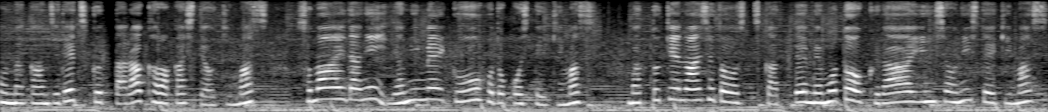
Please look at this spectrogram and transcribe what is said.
こんな感じで作ったら乾かしておきます。その間に闇メイクを施していきます。マット系のアイシャドウを使って目元を暗い印象にしていきます。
